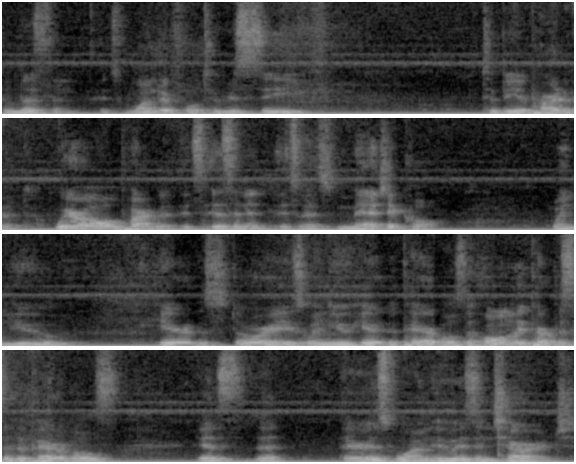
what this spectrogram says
to listen. It's wonderful to receive, to be a part of it. We're all a part of it. It's isn't it? It's it's magical when you hear the stories, when you hear the parables. The only purpose of the parables is that there is one who is in charge,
